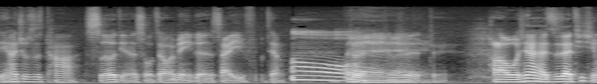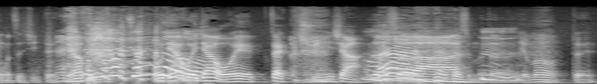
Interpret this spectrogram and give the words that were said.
等一下就是他十二点的时候在外面一个人晒衣服，这样，哦，对就是对。好了，我现在还是在提醒我自己，对，等一下回我等一下回家我会再寻一下垃圾啊什么的，有没有？对，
